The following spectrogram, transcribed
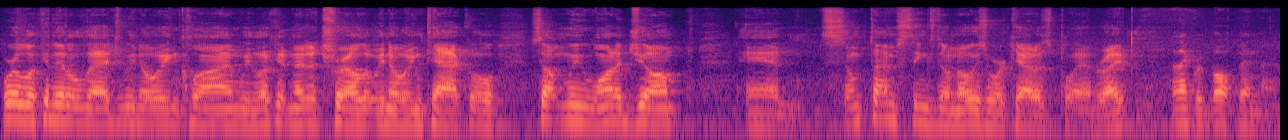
we're looking at a ledge we know we can climb, we're looking at a trail that we know we can tackle, something we want to jump, and sometimes things don't always work out as planned, right? I think we've both been there.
